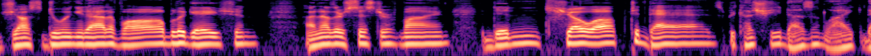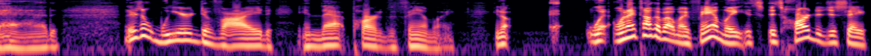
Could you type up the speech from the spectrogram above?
just doing it out of obligation. Another sister of mine didn't show up to dad's because she doesn't like dad. There's a weird divide in that part of the family. When when I talk about my family, it's it's hard to just say,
